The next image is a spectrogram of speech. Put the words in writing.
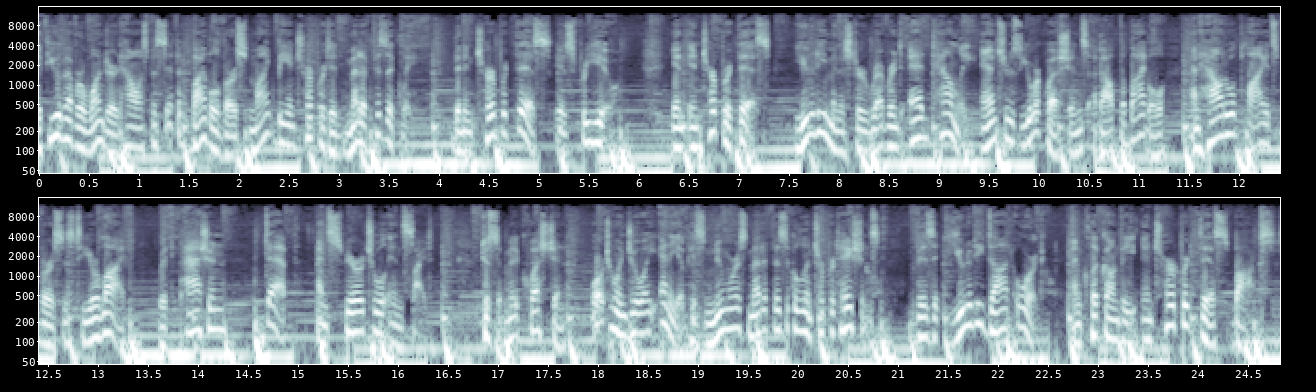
If you've ever wondered how a specific Bible verse might be interpreted metaphysically, then Interpret This is for you. In Interpret This, Unity Minister Reverend Ed Townley answers your questions about the Bible and how to apply its verses to your life with passion, depth, and spiritual insight. To submit a question or to enjoy any of his numerous metaphysical interpretations, visit unity.org and click on the Interpret This box.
